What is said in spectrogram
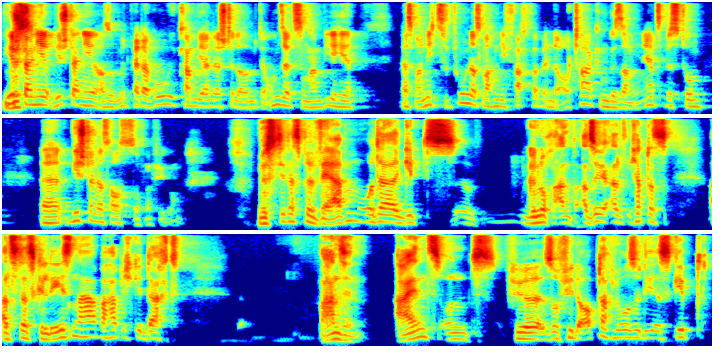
Wir stellen hier, wir stellen hier, also mit Pädagogik haben wir an der Stelle, also mit der Umsetzung haben wir hier erstmal nichts zu tun. Das machen die Fachverbände autark im gesamten Erzbistum. Äh, wir stellen das Haus zur Verfügung. Müsst ihr das bewerben oder gibt's äh, genug an? Also, als ich habe das, als ich das gelesen habe, habe ich gedacht, Wahnsinn. Eins und für so viele Obdachlose, die es gibt,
